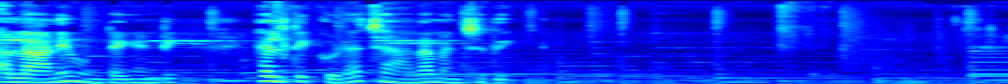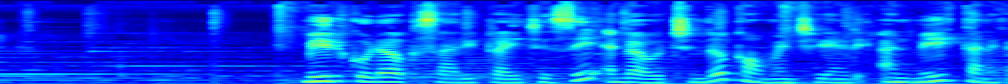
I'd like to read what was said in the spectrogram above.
అలానే ఉంటాయండి. హెల్త్కి కూడా చాలా మంచిది. మీరు కూడా ఒకసారి ట్రై చేసి ఎలా వచ్చిందో కామెంట్ చేయండి. అండ్ మీకు కనుక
